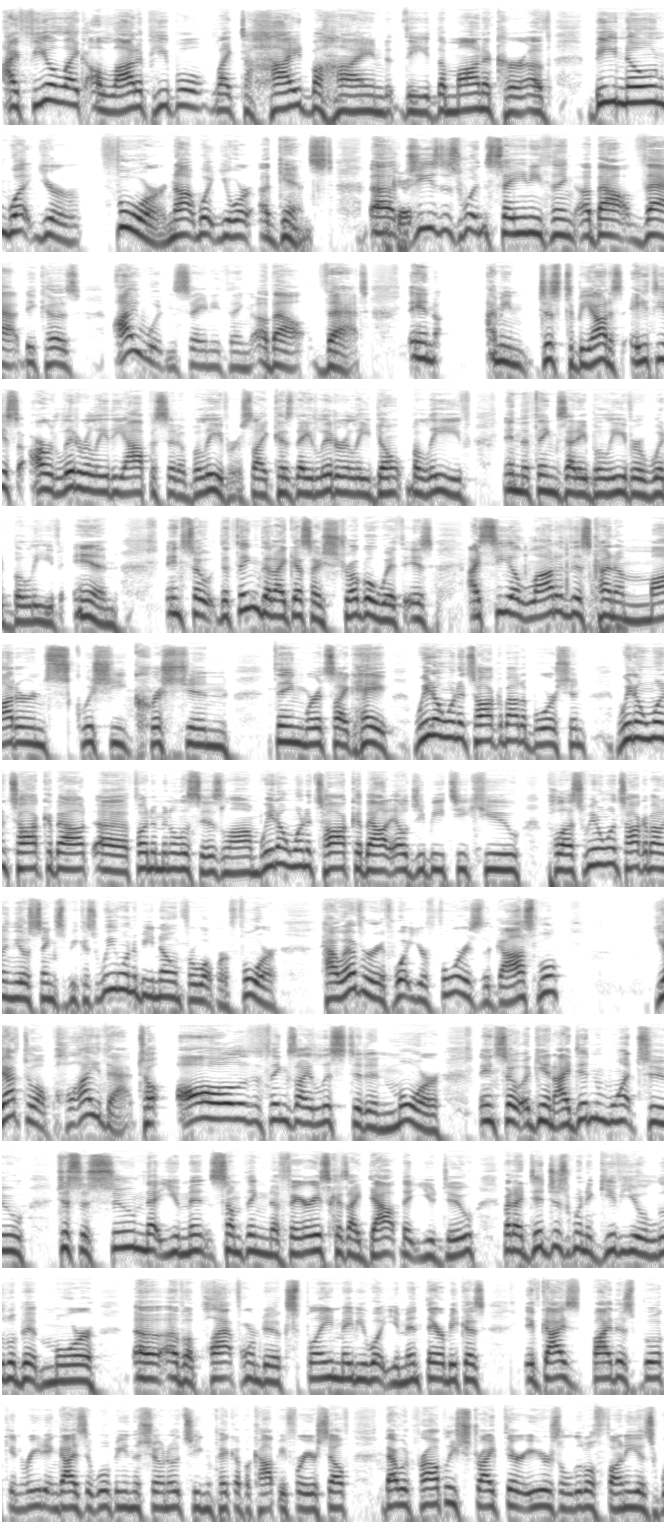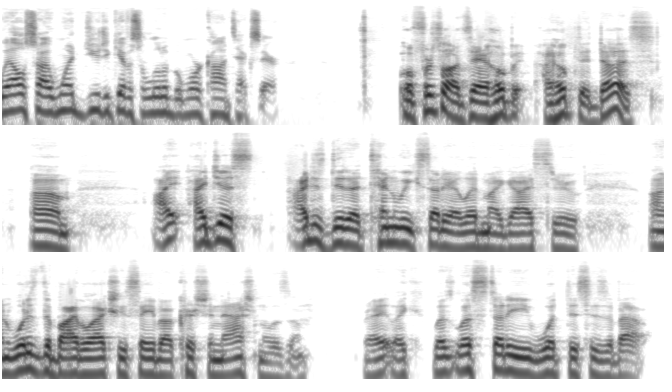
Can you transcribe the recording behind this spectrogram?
I feel like a lot of people like to hide behind the the moniker of be known what you're for, not what you're against. Uh, okay. Jesus wouldn't say anything about that because I wouldn't say anything about that. And I mean, just to be honest, atheists are literally the opposite of believers, like, because they literally don't believe in the things that a believer would believe in. And so the thing that I guess I struggle with is I see a lot of this kind of modern, squishy Christian thing where it's like, hey, we don't want to talk about abortion. We don't want to talk about uh, fundamentalist Islam. We don't want to talk about LGBTQ plus. We don't want to talk about any of those things because we want to be known for what we're for. However, if what you're for is the gospel, you have to apply that to all of the things I listed and more. And so, again, I didn't want to just assume that you meant something nefarious because I doubt that you do, but I did just want to give you a little bit more uh, of a platform to explain maybe what you meant there. Because if guys buy this book and read it, and guys, it will be in the show notes so you can pick up a copy for yourself, that would probably strike their ears a little funny as well. So I wanted you to give us a little bit more context there. Well, first of all, I'd say I hope it, I hope that does. Um, I I just I just did a ten week study. I led my guys through on what does the Bible actually say about Christian nationalism, right? Like let's let's study what this is about.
